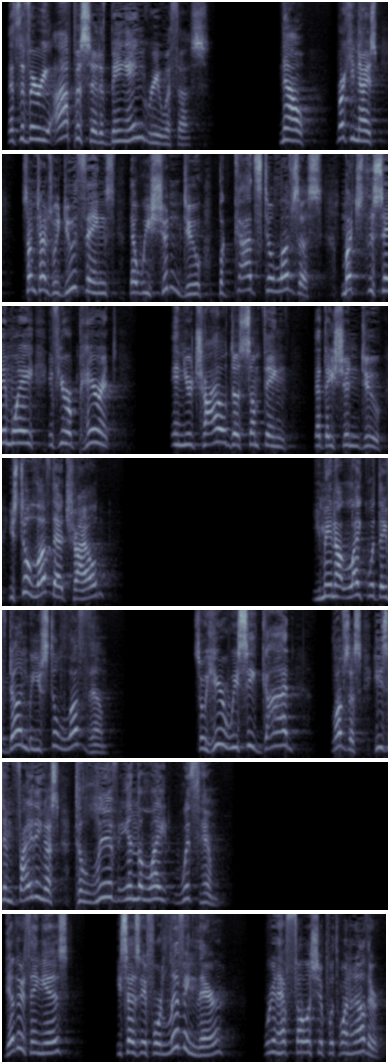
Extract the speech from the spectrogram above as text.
That's the very opposite of being angry with us. Now, recognize sometimes we do things that we shouldn't do, but God still loves us. Much the same way if you're a parent and your child does something that they shouldn't do, you still love that child. You may not like what they've done, but you still love them. So here we see God loves us. He's inviting us to live in the light with Him. The other thing is, He says, if we're living there, we're going to have fellowship with one another.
